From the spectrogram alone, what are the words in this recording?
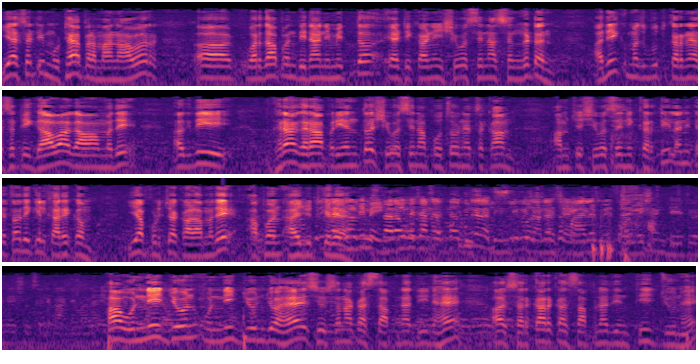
यासाठी मोठ्या प्रमाणावर वर्धापन दिनानिमित्त या ठिकाणी शिवसेना संघटन अधिक मजबूत करण्यासाठी गावागावामध्ये अगदी घराघरापर्यंत शिवसेना पोहोचवण्याचं काम आमचे शिवसैनिक करतील आणि त्याचा देखील कार्यक्रम या पुढच्या काळामध्ये आपण आयोजित केले आहे. हाँ 19 जून 19 जून जो है शिवसेना का स्थापना दिन है और सरकार का स्थापना दिन 30 जून है।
